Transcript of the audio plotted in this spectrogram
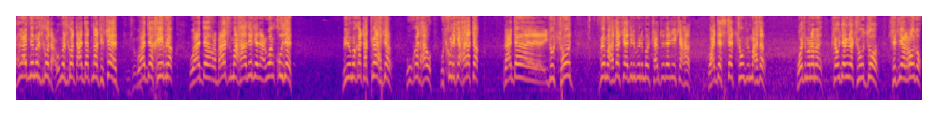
إحنا عندنا مرس قطع ومرس قطع عندها 12 شاهد وعندها خبرة وعندها اربعه المحاضر ديال اعوان قودات بينما كتحط فيها الحجر وكتحاول وشكون اللي كيحرطها راه عندها جوج شهود في محضر شاهدين بينما شحال ديال اللي كيحرط وعندها ستة شهود في محضر. وهاد المرة ما- مشاو داروا لها شهود زور شد ليها العضو.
